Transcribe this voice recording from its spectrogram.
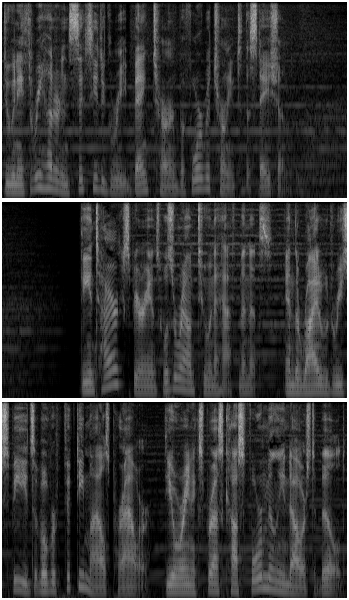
doing a 360 degree bank turn before returning to the station. The entire experience was around two and a half minutes, and the ride would reach speeds of over 50 miles per hour. The Orient Express cost $4 million to build,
